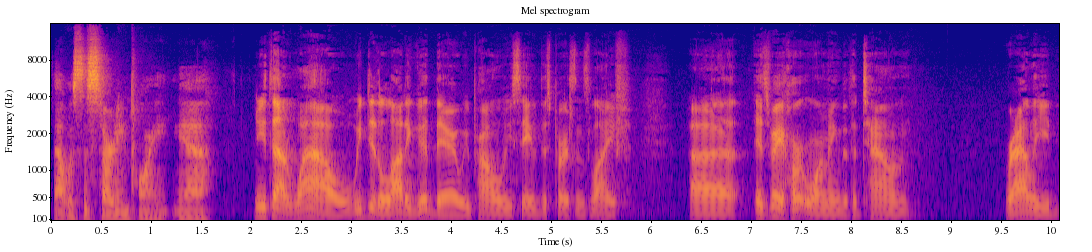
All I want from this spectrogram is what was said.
that was the starting point. Yeah. You thought, wow, we did a lot of good there. We probably saved this person's life. Uh, it's very heartwarming that the town rallied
